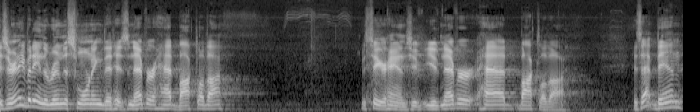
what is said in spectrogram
Is there anybody in the room this morning that has never had baklava? Let me see your hands. You've, you've never had baklava. Is that Ben?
